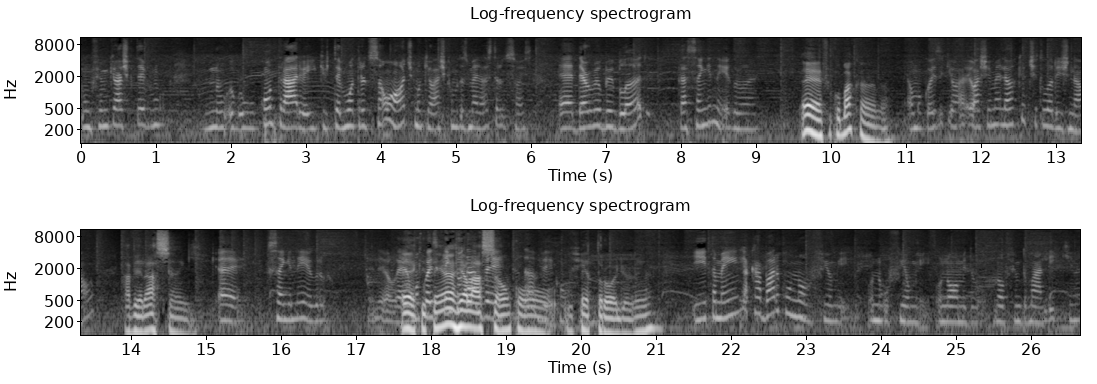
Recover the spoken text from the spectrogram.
Um filme que eu acho que teve no, o contrário aí, que teve uma tradução ótima, que eu acho que é uma das melhores traduções. É There Will Be Blood pra Sangue Negro, né? É, ficou bacana. É uma coisa que eu, eu achei melhor que o título original. Haverá sangue. É, Sangue Negro. Entendeu? É, uma que coisa tem que a relação ver, com, a com o, o petróleo, né? E também acabaram com o novo filme, o novo filme, o nome do novo filme do Malik, né?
